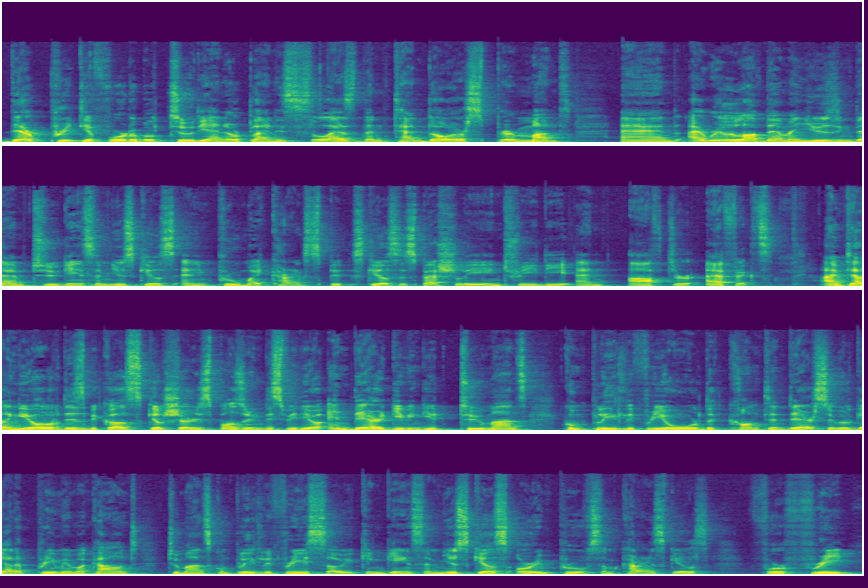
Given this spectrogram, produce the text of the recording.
they're pretty affordable too. The annual plan is less than $10 per month and I really love them and using them to gain some new skills and improve my current skills, especially in 3D and After Effects. I'm telling you all of this because Skillshare is sponsoring this video and they're giving you two months completely free all the content there. So you'll get a premium account, two months completely free so you can gain some new skills or improve some current skills for free.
